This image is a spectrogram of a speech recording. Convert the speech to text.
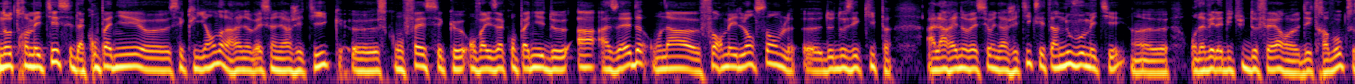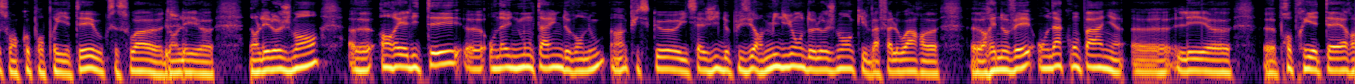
Notre métier, c'est d'accompagner euh, ces clients dans la rénovation énergétique. Euh, ce qu'on fait, c'est qu'on va les accompagner de A à Z. On a euh, formé l'ensemble de nos équipes à la rénovation énergétique. C'est un nouveau métier. Hein. on avait l'habitude de faire des travaux, que ce soit en copropriété ou que ce soit dans les dans les logements. en réalité, on a une montagne devant nous, hein, puisqu'il s'agit de plusieurs millions de logements qu'il va falloir rénover. On accompagne les propriétaires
